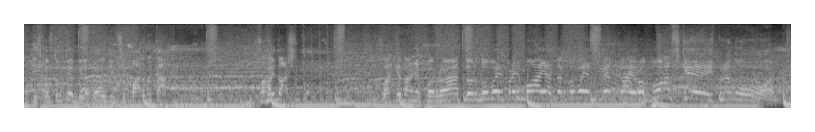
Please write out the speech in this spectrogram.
якийсь конструктив біля володінь суперника. Сагайдаченко. Закидання вперед. Терновий приймає. Терновий скидка і Родовський. 3-0.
